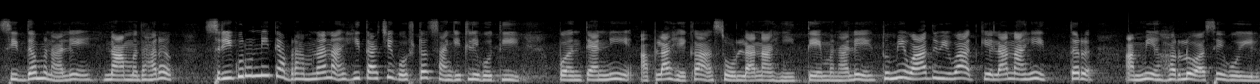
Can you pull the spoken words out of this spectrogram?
सिद्ध म्हणाले नामधारक श्रीगुरूंनी त्या ब्राह्मणांना हिताची गोष्टच सांगितली होती पण त्यांनी आपला हेका सोडला नाही. ते म्हणाले तुम्ही वादविवाद केला नाही तर आम्ही हरलो असे होईल.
